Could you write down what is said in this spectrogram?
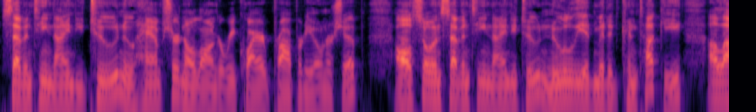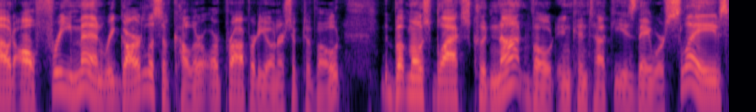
1792, New Hampshire no longer required property ownership. Also in 1792, newly admitted Kentucky allowed all free men, regardless of color or property ownership, to vote. But most blacks could not vote in Kentucky as they were slaves,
